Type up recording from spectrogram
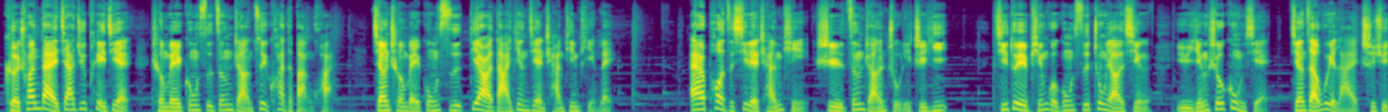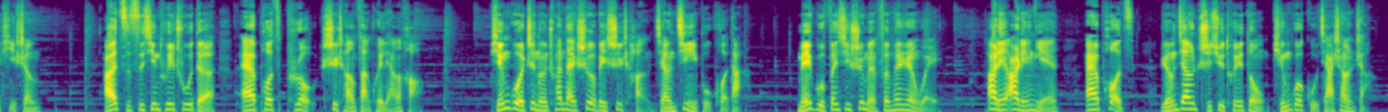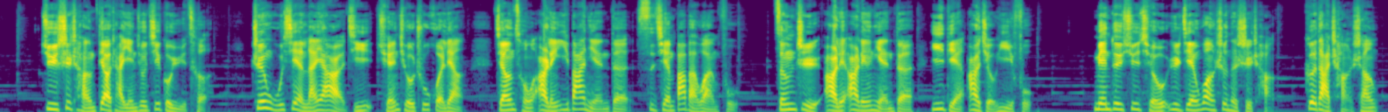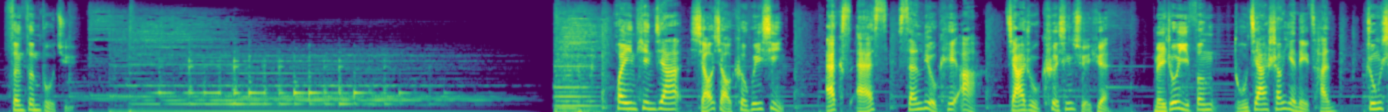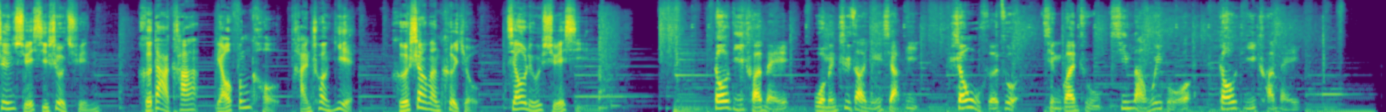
可穿戴家居配件成为公司增长最快的板块，将成为公司第二大硬件产品品类。AirPods 系列产品是增长主力之一，其对苹果公司重要性与营收贡献将在未来持续提升。而此次新推出的 AirPods Pro 市场反馈良好，苹果智能穿戴设备市场将进一步扩大。美股分析师们纷纷认为，2020年 AirPods 仍将持续推动苹果股价上涨。据市场调查研究机构预测，真无线蓝牙耳机全球出货量将从二零一八年的四千八百万副增至二零二零年的一点二九亿副。面对需求日渐旺盛的市场，各大厂商纷纷布局。欢迎添加小小客微信 xs 三六 kr 加入克星学院，每周一封独家商业内参，终身学习社群。和大咖聊风口、谈创业，和上万客友交流学习。高迪传媒，我们制造影响力。商务合作，请关注新浪微博高迪传媒。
